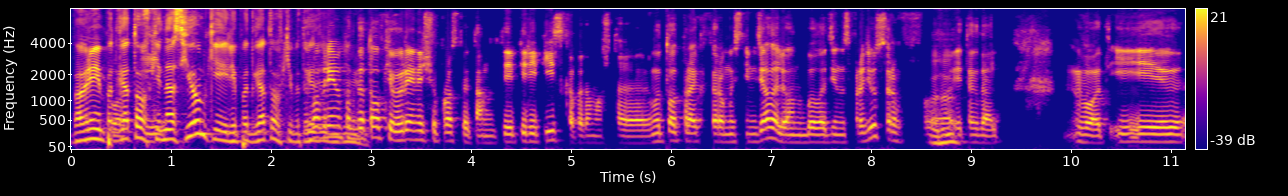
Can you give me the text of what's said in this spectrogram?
Во время подготовки вот. на съемки или подготовки подготовки? Во время подготовки, во время еще просто там переписка, потому что ну, тот проект, который мы с ним делали, он был один из продюсеров угу. и так далее. Вот, и э,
